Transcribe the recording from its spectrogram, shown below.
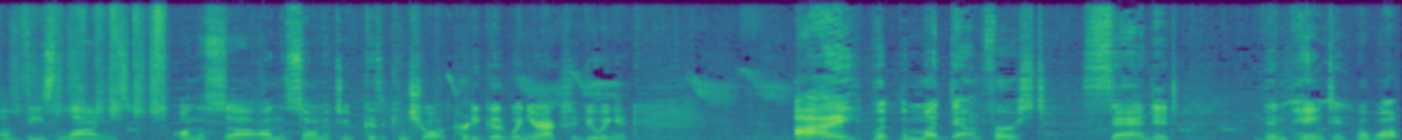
of these lines on the, uh, on the sonotube because it can show up pretty good when you're actually doing it. I put the mud down first, sanded, then painted. But what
